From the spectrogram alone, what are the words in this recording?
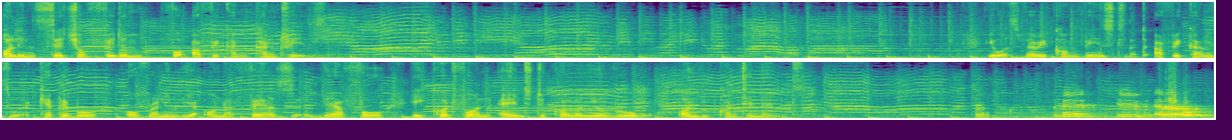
all in search of freedom for African countries. He was very convinced that Africans were capable of running their own affairs, therefore, he called for an end to colonial rule on the continent. Smith is a rebel.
